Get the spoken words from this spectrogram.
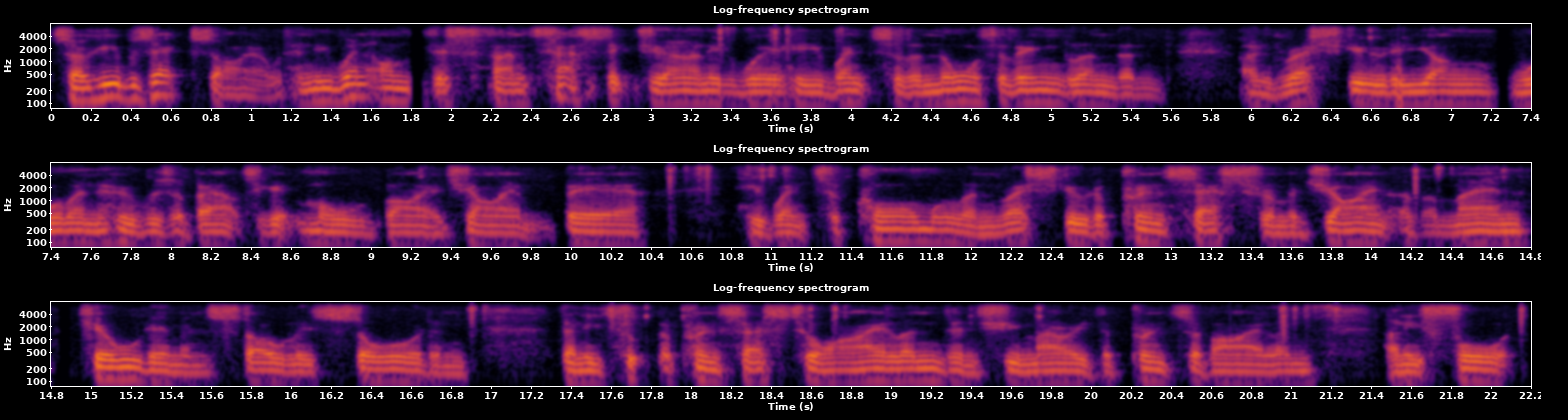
So he was exiled and he went on this fantastic journey where he went to the north of England and, and rescued a young woman who was about to get mauled by a giant bear. He went to Cornwall and rescued a princess from a giant of a man, killed him and stole his sword and then he took the princess to Ireland and she married the Prince of Ireland and he fought.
